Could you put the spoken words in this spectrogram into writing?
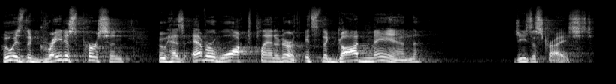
who is the greatest person who has ever walked planet Earth? It's the God man, Jesus Christ.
